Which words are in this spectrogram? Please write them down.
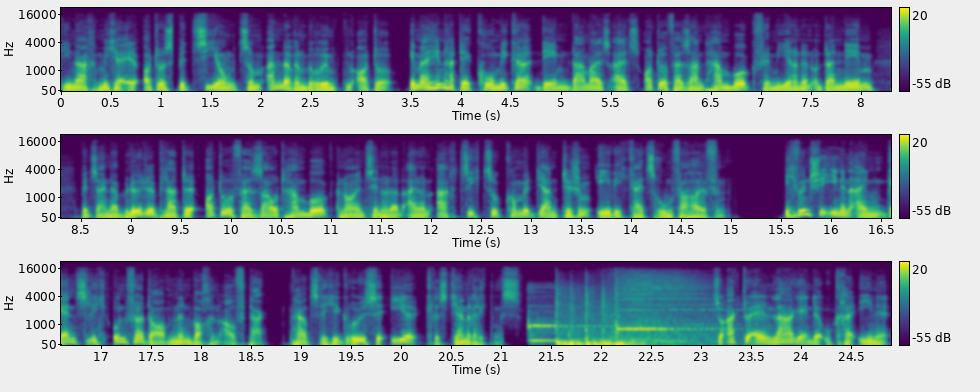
die nach Michael Ottos Beziehung zum anderen berühmten Otto. Immerhin hat der Komiker dem damals als Otto Versand Hamburg firmierenden Unternehmen mit seiner Blödelplatte Otto versaut Hamburg 1981 zu komödiantischem Ewigkeitsruhm verholfen. Ich wünsche Ihnen einen gänzlich unverdorbenen Wochenauftakt. Herzliche Grüße, Ihr Christian Rickens. Zur aktuellen Lage in der Ukraine.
